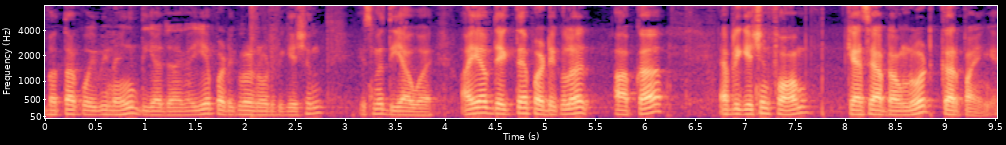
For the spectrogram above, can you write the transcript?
भत्ता कोई भी नहीं दिया जाएगा, ये पर्टिकुलर नोटिफिकेशन इसमें दिया हुआ है। आइए अब देखते हैं पर्टिकुलर आपका एप्लीकेशन फॉर्म कैसे आप डाउनलोड कर पाएँगे।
